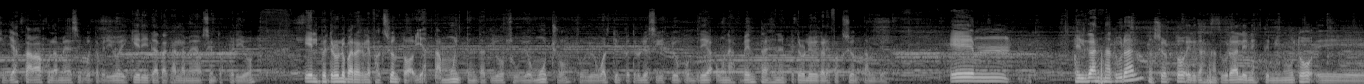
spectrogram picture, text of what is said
que ya está bajo la media de 50 periodos y quiere ir a atacar la media de 200 periodos. El petróleo para calefacción todavía está muy tentativo, subió mucho, subió igual que el petróleo, así que yo pondría unas ventas en el petróleo de calefacción también. Em, el gas natural, ¿no es cierto? El gas natural en este minuto eh,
